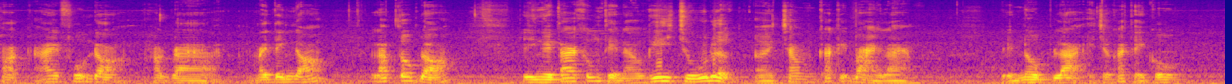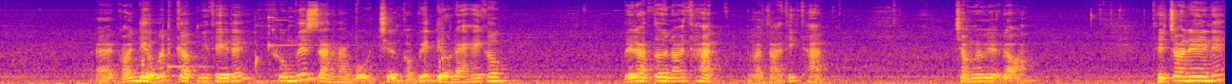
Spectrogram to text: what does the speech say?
hoặc iPhone đó hoặc là máy tính đó, laptop đó thì người ta không thể nào ghi chú được ở trong các cái bài làm để nộp lại cho các thầy cô. À, có điều bất cập như thế đấy, không biết rằng là bộ trưởng có biết điều này hay không? Đấy là tôi nói thật và giải thích thật trong cái việc đó. Thế cho nên ấy,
